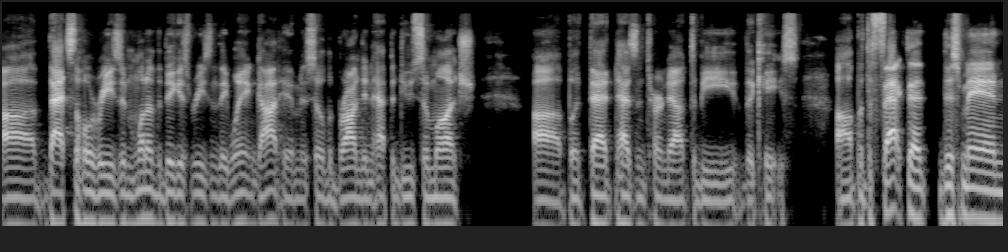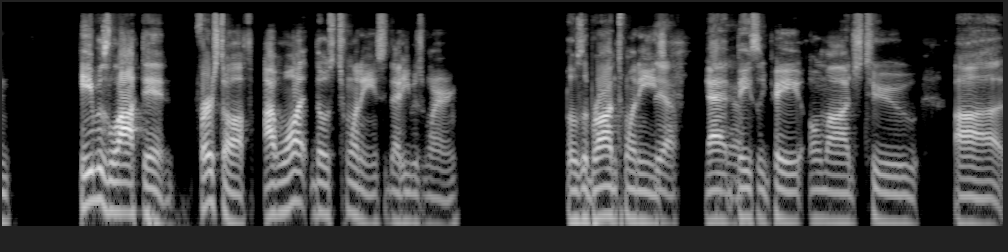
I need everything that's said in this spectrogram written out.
Uh, that's the whole reason. One of the biggest reasons they went and got him is so LeBron didn't have to do so much. Uh, but that hasn't turned out to be the case. Uh, but the fact that this man, he was locked in. First off, I want those 20s that he was wearing. Those LeBron 20s yeah, that Yeah. basically pay homage to uh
